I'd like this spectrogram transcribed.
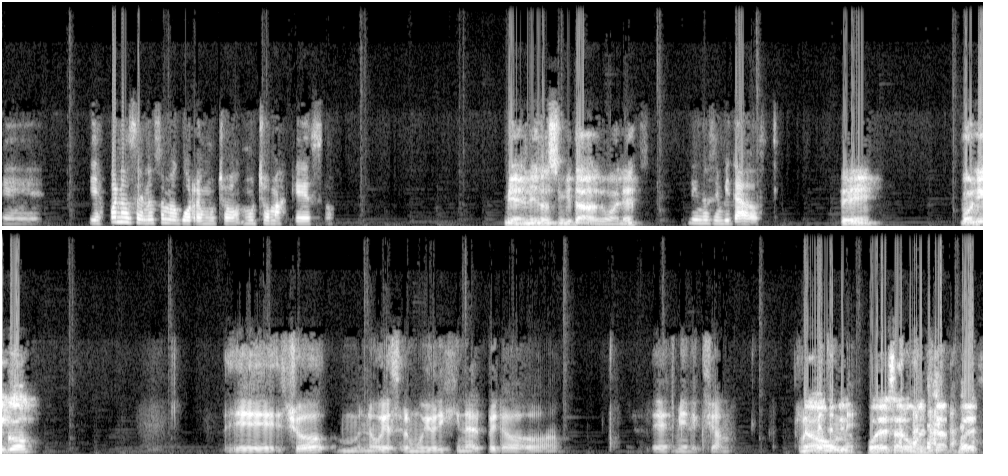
Eh, y después no sé, no se me ocurre mucho, mucho más que eso. Bien, lindos invitados igual, ¿eh? Lindos invitados. Sí. ¿Vos, Nico? Eh, yo no voy a ser muy original, pero es mi elección. No, obvio, podés argumentar, podés,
